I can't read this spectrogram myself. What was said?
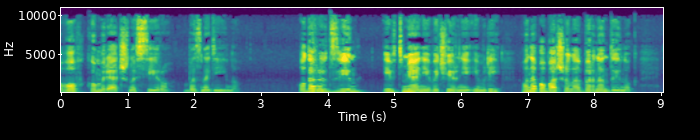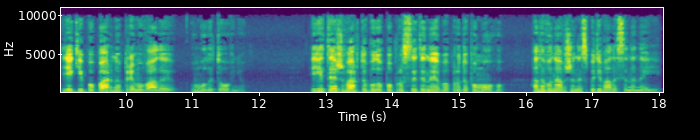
Вовко мрячно сіро, безнадійно. Ударив дзвін, і в тьмяній вечірній імлі вона побачила бернандинок, які попарно прямували у молитовню. Їй теж варто було попросити небо про допомогу, але вона вже не сподівалася на неї.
